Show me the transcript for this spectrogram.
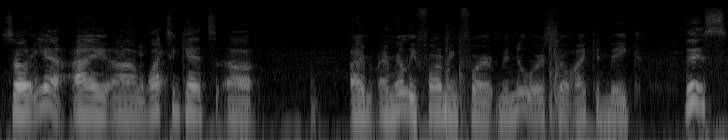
So yeah, I uh, want to get. Uh, I'm I'm really farming for manure so I can make this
